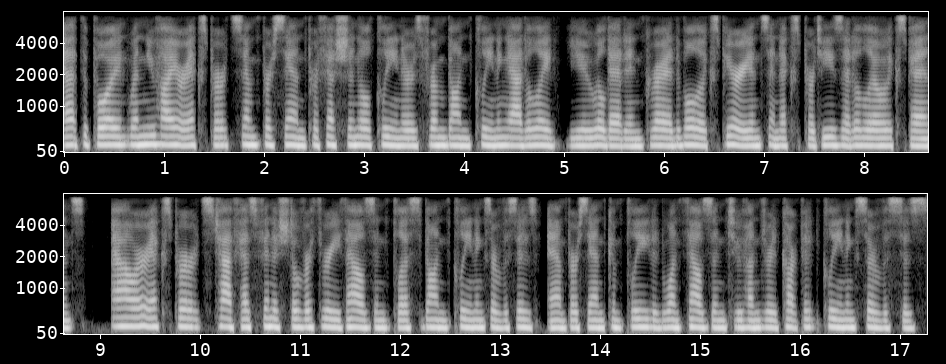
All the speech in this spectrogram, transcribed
At the point when you hire experts and professional cleaners from Bond Cleaning Adelaide, you will get incredible experience and expertise at a low expense. Our expert staff has finished over 3,000 plus bond cleaning services, ampersand completed 1,200 carpet cleaning services.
